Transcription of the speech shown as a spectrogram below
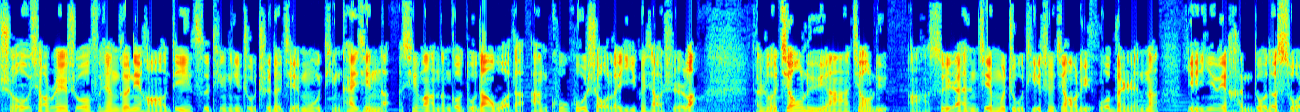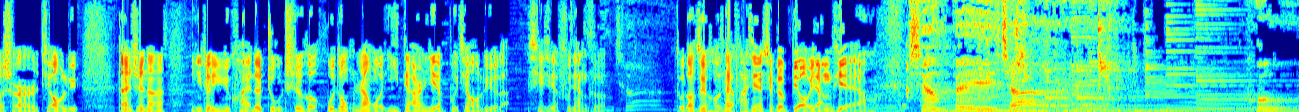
瘦小瑞说：“富江哥你好，第一次听你主持的节目，挺开心的，希望能够读到我的。俺苦苦守了一个小时了。”他说：“焦虑啊，焦虑啊！虽然节目主题是焦虑，我本人呢也因为很多的琐事而焦虑，但是呢，你这愉快的主持和互动让我一点儿也不焦虑了。谢谢富江哥。”读到最后才发现是个表扬帖呀。像北站湖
